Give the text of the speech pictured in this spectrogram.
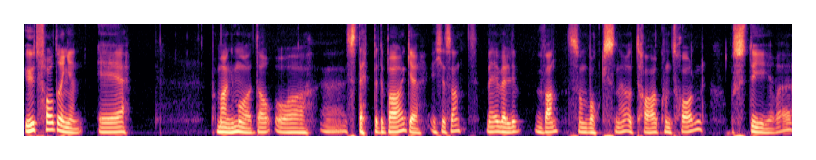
utfordringen er på mange måter å steppe tilbake, ikke sant? Vi er veldig vant som voksne å ta kontroll og styre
